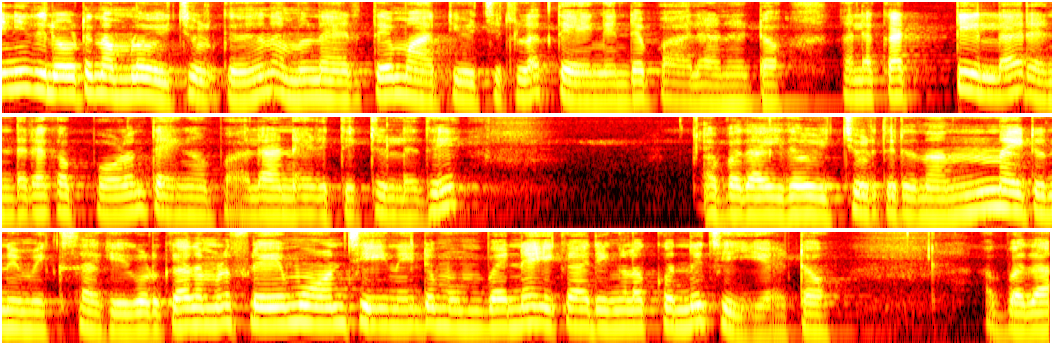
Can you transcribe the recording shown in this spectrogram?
ഇനി ഇതിലോട്ട് നമ്മൾ ഒഴിച്ചു കൊടുക്കുന്നത് നമ്മൾ നേരത്തെ മാറ്റി വെച്ചിട്ടുള്ള തേങ്ങന്റെ പാലാണ് കേട്ടോ. നല്ല കട്ടിയുള്ള രണ്ടര കപ്പോളം തേങ്ങാപ്പാലാണ് എടുത്തിട്ടുള്ളത്. അപ്പോൾ അതാ ഇത് ഒഴിച്ചു കൊടുത്തിട്ട് നന്നായിട്ടൊന്ന് മിക്സ് ആക്കി കൊടുക്കുക. നമ്മൾ ഫ്ലെയിം ഓൺ ചെയ്യുന്നതിന്റെ മുമ്പ് തന്നെ ഈ കാര്യങ്ങളൊക്കെ ഒന്ന് ചെയ്യുക കേട്ടോ. അപ്പോൾ അതാ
